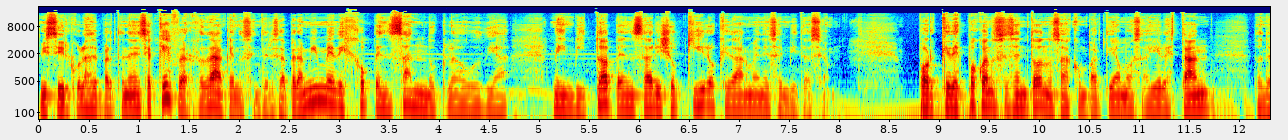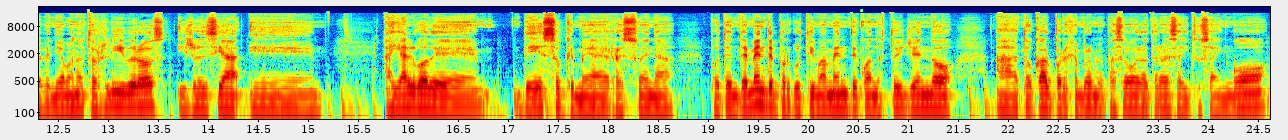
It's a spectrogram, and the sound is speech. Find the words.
mis círculos de pertenencia, que es verdad que nos interesa, pero a mí me dejó pensando Claudia, me invitó a pensar y yo quiero quedarme en esa invitación. Porque después cuando se sentó, nosotros compartíamos ahí el stand donde vendíamos nuestros libros y yo decía, eh, hay algo de eso que me resuena potentemente, porque últimamente cuando estoy yendo a tocar, por ejemplo, me pasó la otra vez a Ituzaingó,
